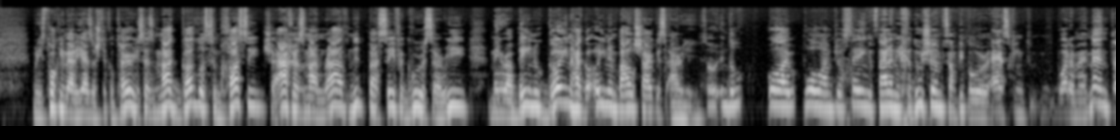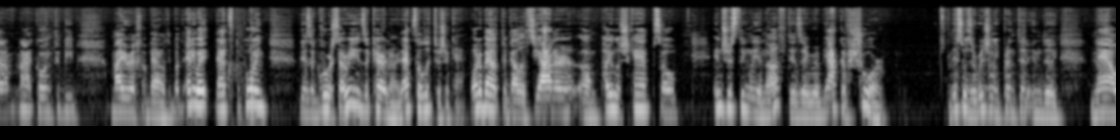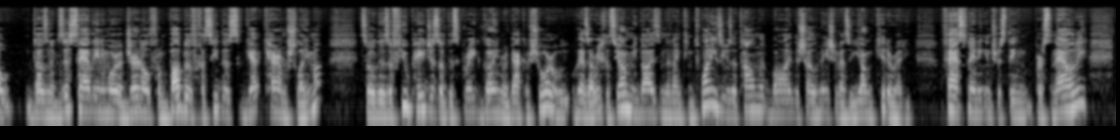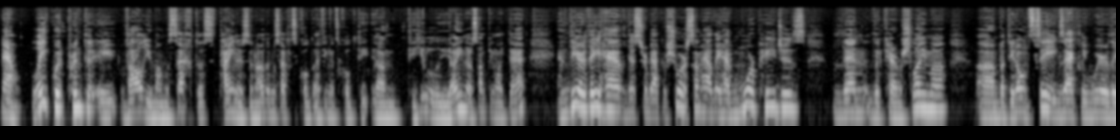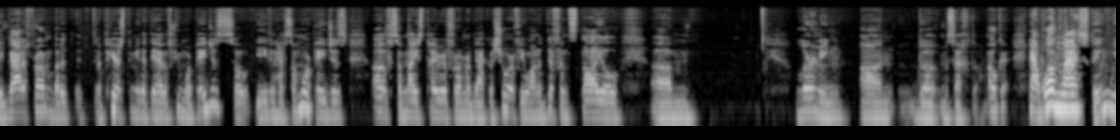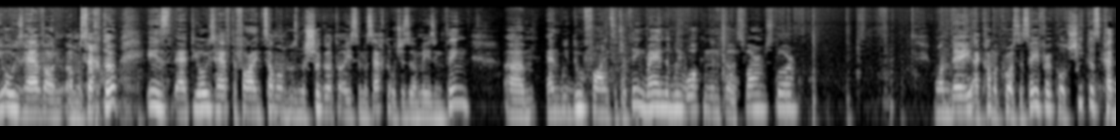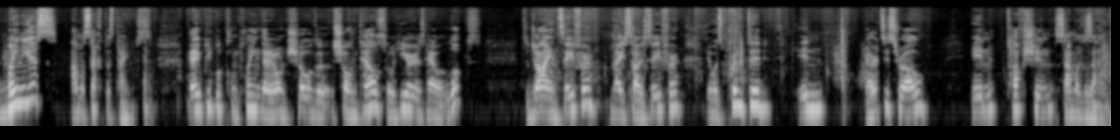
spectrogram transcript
when he's talking about he has a shtickle Torah, he says, "Ma godlo simchasi she'achar zman rav nitba sefer gvurus ari me rabbeinu goin hagaoinim bal shargis ari." So in the all I all I'm just saying it's not any chedushim. Some people were asking what am I meant. I'm not going to be myrich about it. But anyway, that's the point. There's a Gvur there's a Kerenar. That's the literature camp. What about the Galicianer um, Polish camp? So, interestingly enough, there's a Rabbi Yaakov Shor. This was originally printed in the now doesn't exist sadly anymore, a journal from Babiv Chasidus Kerem Shleima. So there's a few pages of this great guy in Reb Yaakov Shor who, who has Arichas Yom. He dies in the 1920s. He was a Talmud by the Shalom as a young kid already. Fascinating, interesting personality. Now, Lakewood printed a volume on Masechtas Tainus, and other Masechtas called, I think it's called um, Tehillah or something like that. And there they have this Reb Yaakov Shor. Somehow they have more pages than the Kerem Shleima. Um, but they don't say exactly where they got it from. But it, it, appears to me that they have a few more pages. So you even have some more pages of some nice Torah from Reb Yaakov Shor if you want a different style um, learning on the Masechta. Okay. Now, one last thing we always have on, on Masechta is that you always have to find someone who's Meshuggah to Isa Masechta, which is an amazing thing. Um, and we do find such a thing randomly walking into a Svarim store one day I come across a sefer called Shitas Kadmonius Amasechtas Tainus. Okay, people complain that I don't show the show and tell, so here is how it looks. It's a giant sefer, nice size sefer. It was printed in Eretz Yisrael in Tafshin Samach Zayin.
